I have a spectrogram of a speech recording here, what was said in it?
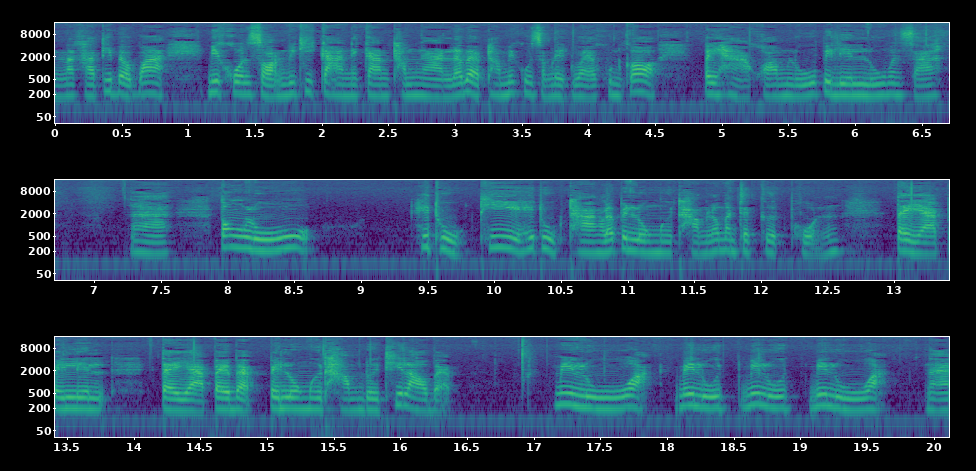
นนะคะ ที่แบบว่ามีคนสอนวิธีการในการทำงาน แล้วแบบทำให้คุณสำเร็จไว้คุณก็ไปหาความรู้ไปเรียนรู้มันซะนะคะต้องรู้ให้ถูกที่ให้ถูกทางแล้วไปลงมือทำแล้วมันจะเกิดผล แต่อย่าไปเรียนแต่อย่าไปแบบไปลงมือทำโดยที่เราแบบไม่รู้อะไม่รู้ไม่รู้ไม่รู้อะนะ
